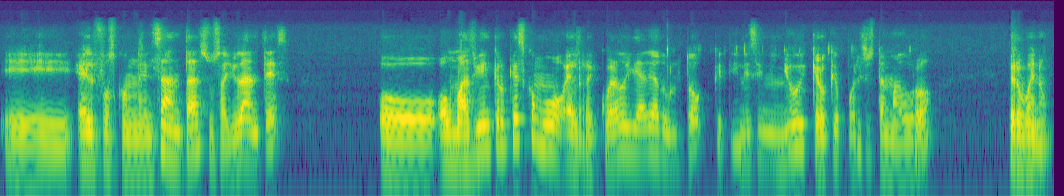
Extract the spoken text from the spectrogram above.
eh, elfos con el Santa, sus ayudantes, o, o, más bien creo que es como el recuerdo ya de adulto que tiene ese niño y creo que por eso está maduro. Pero bueno,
